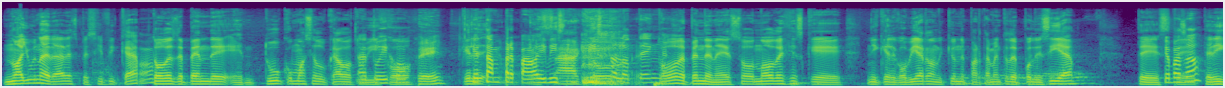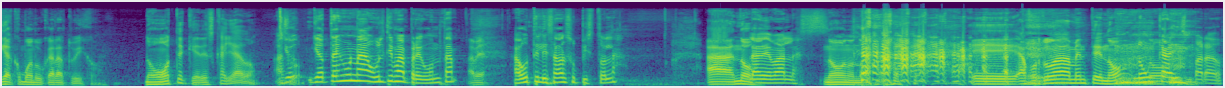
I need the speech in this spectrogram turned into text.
No hay una edad específica, todo depende en tú cómo has educado a tu, A tu hijo. Sí. ¿Qué tan preparado y vis- Exacto. listo lo tenga? Todo depende en eso. No dejes que ni que el gobierno ni que un departamento de policía te, este, pasó? te diga cómo educar a tu hijo. No te quedes callado. Hazlo. Yo, yo tengo una última pregunta. A ver. ¿Ha utilizado su pistola? Ah, no. La de balas. No, no, no. Eh, afortunadamente no. Nunca no, ha disparado.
